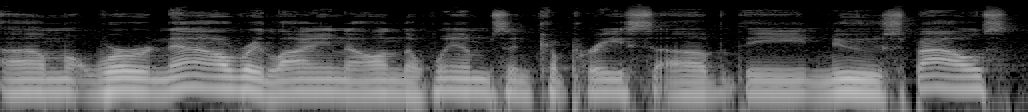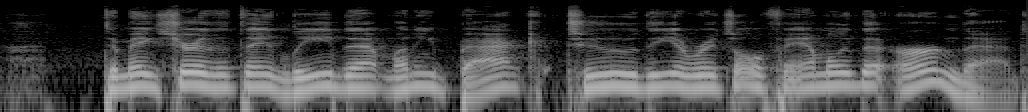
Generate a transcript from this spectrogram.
um, we're now relying on the whims and caprice of the new spouse to make sure that they leave that money back to the original family that earned that.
